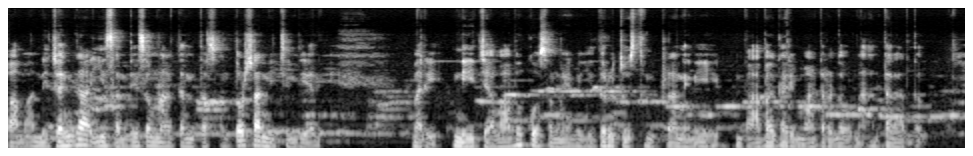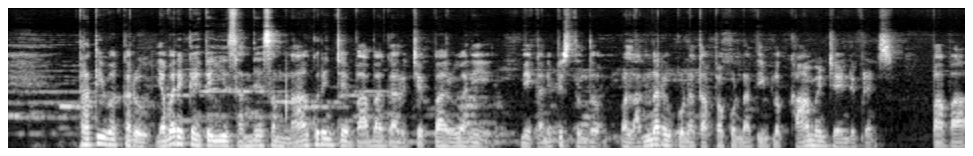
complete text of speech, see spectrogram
బామా నిజంగా ఈ సందేశం నాకు అంత సంతోషాన్ని ఇచ్చింది అని. మరి నీ జవాబు కోసం నేను ఎదురు చూస్తుంటానని బాబాగారి మాటలలో ఉన్న అంతరార్థం. ప్రతి ఒక్కరూ ఎవరికైతే ఈ సందేశం నా గురించే బాబాగారు చెప్పారు అని మీకు అనిపిస్తుందో వాళ్ళందరూ కూడా తప్పకుండా దీంట్లో కామెంట్ చేయండి ఫ్రెండ్స్. బాబా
